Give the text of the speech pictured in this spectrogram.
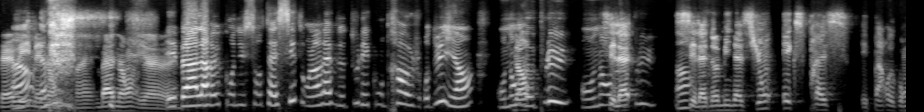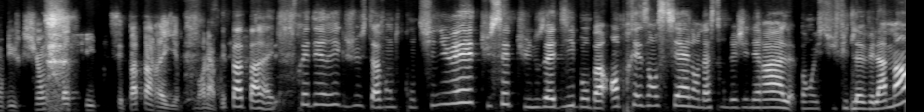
Ben oui, hein. mais non. ben non Et eh ben la reconduction tacite, on l'enlève de tous les contrats aujourd'hui. Hein. On n'en veut plus. On n'en veut plus. Hein. c'est la nomination express et pas reconduction tacite. C'est pas pareil. Voilà. C'est pas pareil. Frédéric, juste avant de continuer, tu sais, tu nous as dit bon bah en présentiel, en assemblée générale, bon il suffit de lever la main,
